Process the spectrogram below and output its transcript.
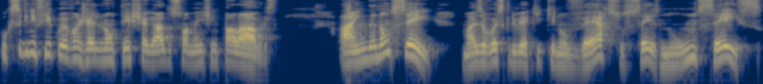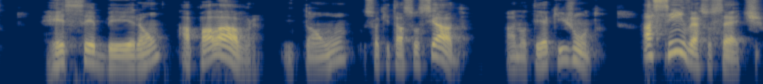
o que significa o evangelho não ter chegado somente em palavras? Ainda não sei, mas eu vou escrever aqui que no verso 6, no 1,6, receberam a palavra. Então, isso aqui está associado. Anotei aqui junto. Assim, verso 7.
